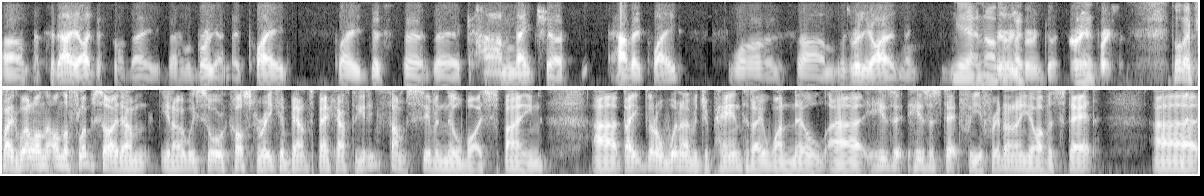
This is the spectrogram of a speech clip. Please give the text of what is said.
Um, but today, I just thought they, they were brilliant. They played played just the, the calm nature how they played was um, was really eye opening. Yeah, no, very they, very good, very yeah, impressive. Thought they played well. On the, on the flip side, um, you know, we saw Costa Rica bounce back after getting thumped seven 0 by Spain. Uh, they got a win over Japan today, one 0 uh, Here's a here's a stat for you, Fred. I know you love a stat. Uh,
